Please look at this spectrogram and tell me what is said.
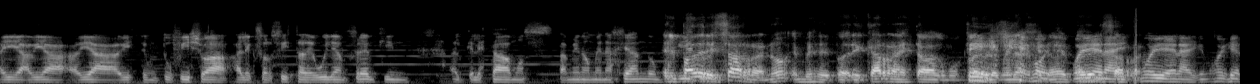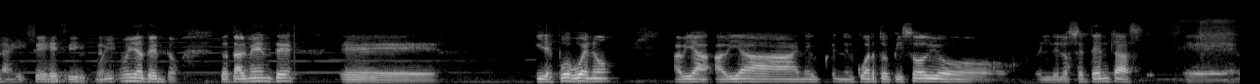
ahí había, había, viste, un tufillo al exorcista de William Fredkin al que le estábamos también homenajeando. Un el padre Zarra, ¿no? En vez del padre Carra estaba como claro el homenaje, muy, ¿no? muy bien ahí, muy bien ahí, muy bien ahí, sí, sí, muy, muy atento, totalmente. Eh, y después, bueno, había, había en, el, en el cuarto episodio, el de los setentas, eh,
